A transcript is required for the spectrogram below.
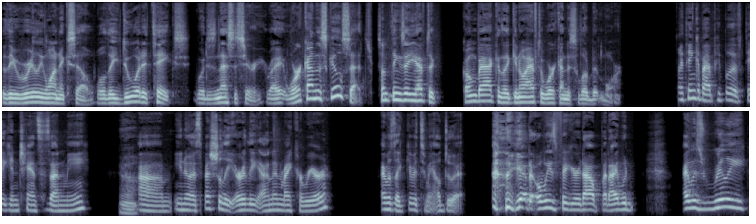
Do they really want to excel? Will they do what it takes, what is necessary, right? Work on the skill sets. Some things that you have to come back and like, you know, I have to work on this a little bit more. I think about people who have taken chances on me. Yeah. Um, you know, especially early on in my career. I was like, give it to me, I'll do it. I had to always figure it out, but I would I was really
